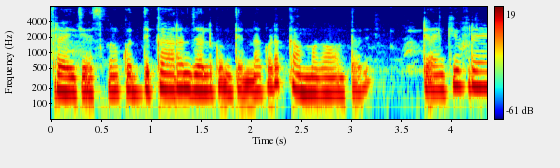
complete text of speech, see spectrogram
ఫ్రై చేసుకొని కొద్ది కారం జల్లుకొని తిన్నా కూడా కమ్మగా ఉంటుంది. థ్యాంక్ యూ ఫ్రెండ్స్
